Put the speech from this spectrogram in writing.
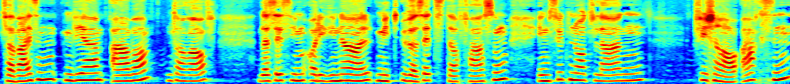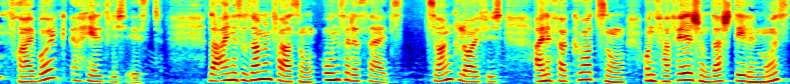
verweisen wir aber darauf, dass es im Original mit übersetzter Fassung im Südnordladen Fischerau Achsen, Freiburg erhältlich ist. Da eine Zusammenfassung unsererseits zwangsläufig eine Verkürzung und Verfälschung darstellen muss,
